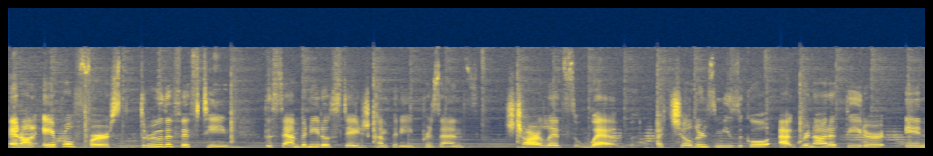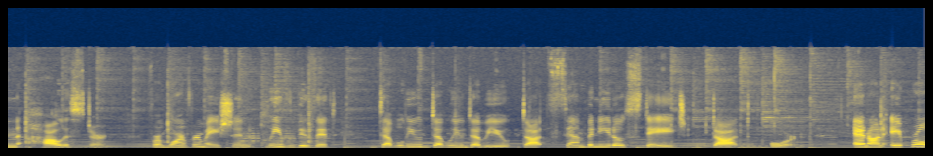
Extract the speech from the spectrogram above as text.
And on April 1st through the 15th, the San Benito Stage Company presents Charlotte's Web, a children's musical at Granada Theater in Hollister. For more information, please visit www.sanbenitostage.org. And on April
